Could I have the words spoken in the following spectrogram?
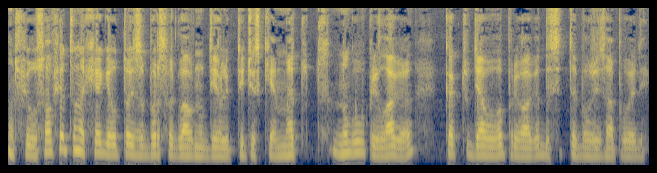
От философията на Хегел той забърсва главно диалектическия метод, но го прилага, както дявола прилага десетте Божи заповеди.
